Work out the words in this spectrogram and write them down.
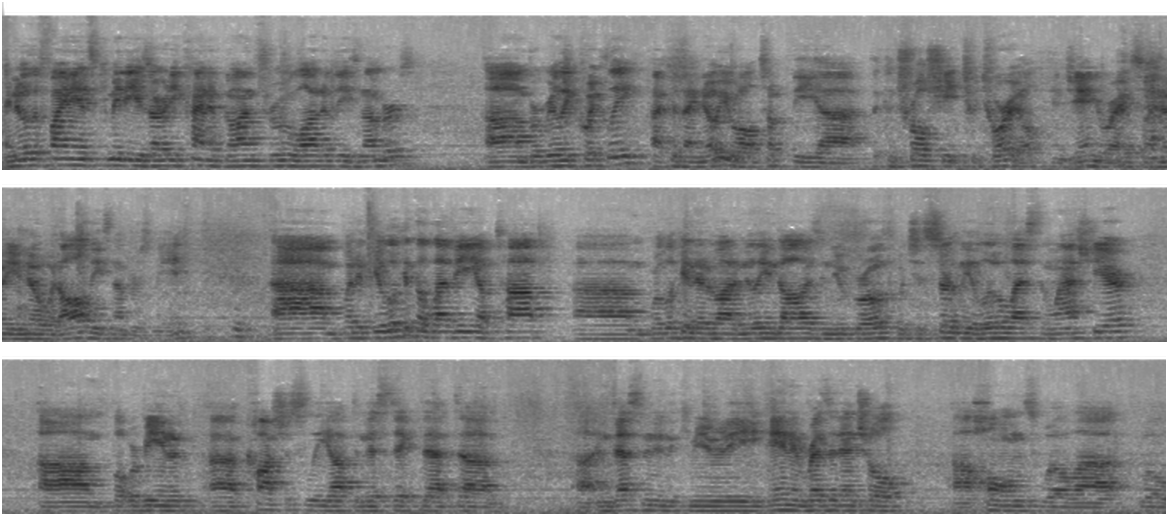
I know the Finance Committee has already kind of gone through a lot of these numbers, um, but really quickly, because I know you all took the, uh, the control sheet tutorial in January, so I know you know what all these numbers mean. Um, But if you look at the levy up top, um, we're looking at about a million dollars in new growth, which is certainly a little less than last year. Um, But we're being uh, cautiously optimistic that uh, uh, investment in the community and in residential uh, homes will, uh, will,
